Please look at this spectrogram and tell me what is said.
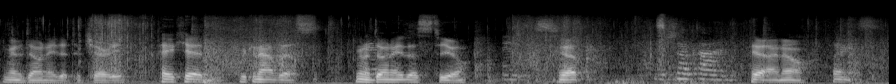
I'm gonna donate it to charity. Hey kid, you can have this. I'm gonna donate this to you. Thanks. Yep. You're so kind. Yeah, I know. Thanks.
